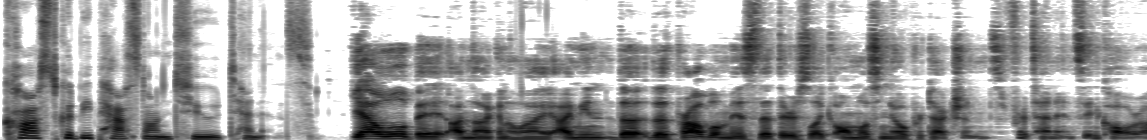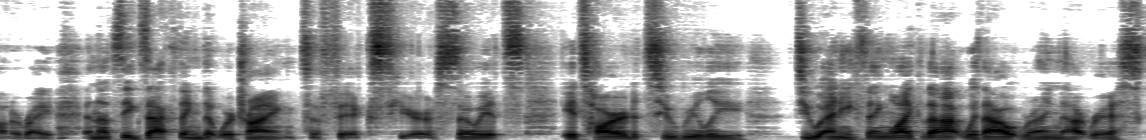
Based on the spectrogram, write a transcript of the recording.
cost could be passed on to tenants? Yeah, a little bit. I'm not gonna lie. I mean, the the problem is that there's like almost no protections for tenants in Colorado, right? And that's the exact thing that we're trying to fix here. So it's it's hard to really do anything like that without running that risk.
